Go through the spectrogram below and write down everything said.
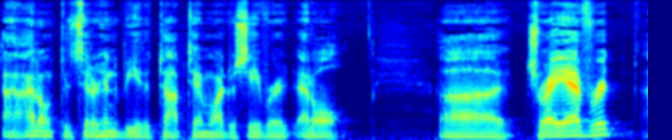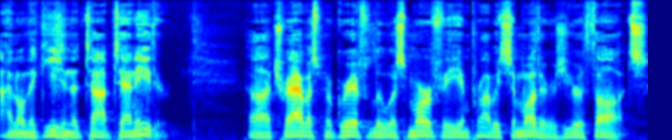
I don't consider him to be the top 10 wide receiver at all. Uh, Trey Everett, I don't think he's in the top 10 either. Uh, Travis McGriff, Louis Murphy, and probably some others. Your thoughts?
